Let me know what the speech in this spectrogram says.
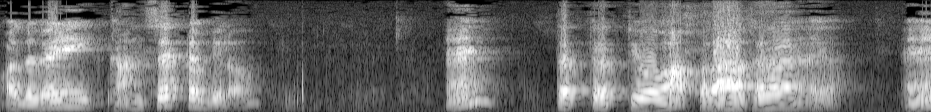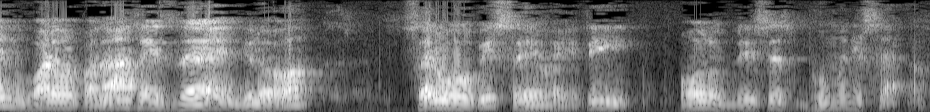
or the very concept of below, and tatratyo padatha, and whatever padatha is there below, sarvopi sevayati. All of this is Bhuman itself.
